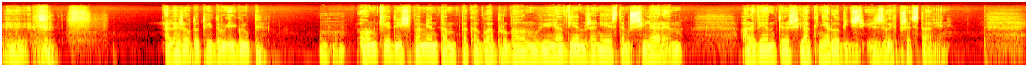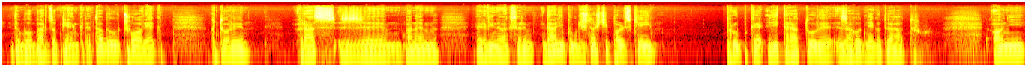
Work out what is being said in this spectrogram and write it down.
y, należał do tej drugiej grupy. Mhm. On kiedyś, pamiętam, taka była próba, on mówi, ja wiem, że nie jestem Schillerem, ale wiem też, jak nie robić złych przedstawień. To było bardzo piękne. To był człowiek, który wraz z panem Erwinem Akserem dali publiczności polskiej próbkę literatury zachodniego teatru. Oni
